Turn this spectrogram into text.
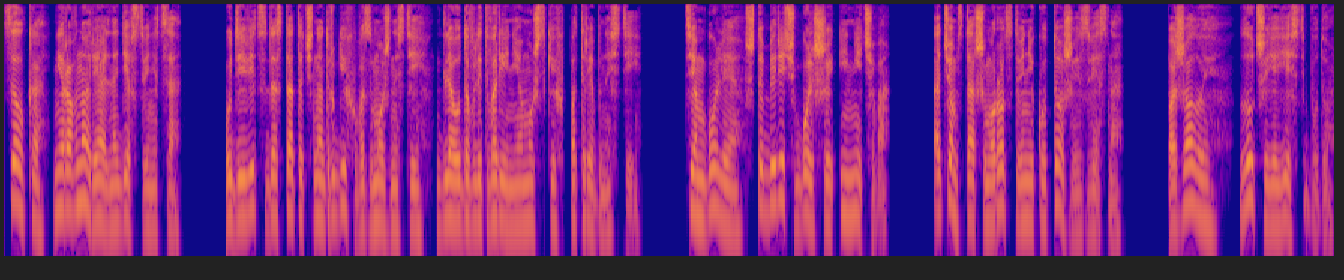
Целка не равно реально девственница. У девиц достаточно других возможностей для удовлетворения мужских потребностей. Тем более, что беречь больше и нечего. О чем старшему родственнику тоже известно. Пожалуй, лучше я есть буду.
